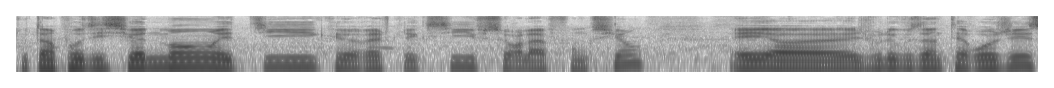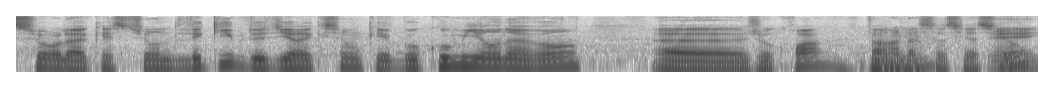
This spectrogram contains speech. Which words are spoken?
tout un positionnement éthique, réflexif sur la fonction. Et euh, je voulais vous interroger sur la question de l'équipe de direction qui est beaucoup mis en avant, euh, je crois, par Mhm. l'association.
